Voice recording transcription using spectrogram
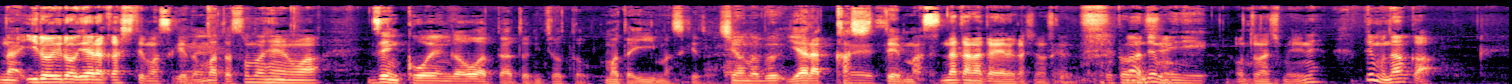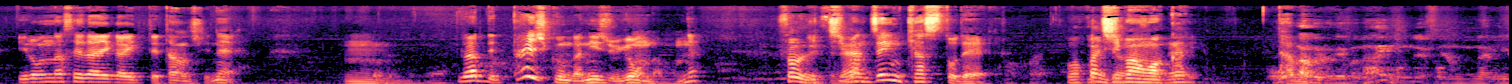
ないろいろやらかしてますけどまたその辺は全公演が終わった後にちょっとまた言いますけど千代信やらかしてます。なかなかやらかしてますけど。まあでもお楽しみに。ね。でもなんかいろんな世代がいて楽しいね。うん。だって大志くんが24だもんね。そうです一番ね全キャストで一番若い。音楽のでもないもんねそんなに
